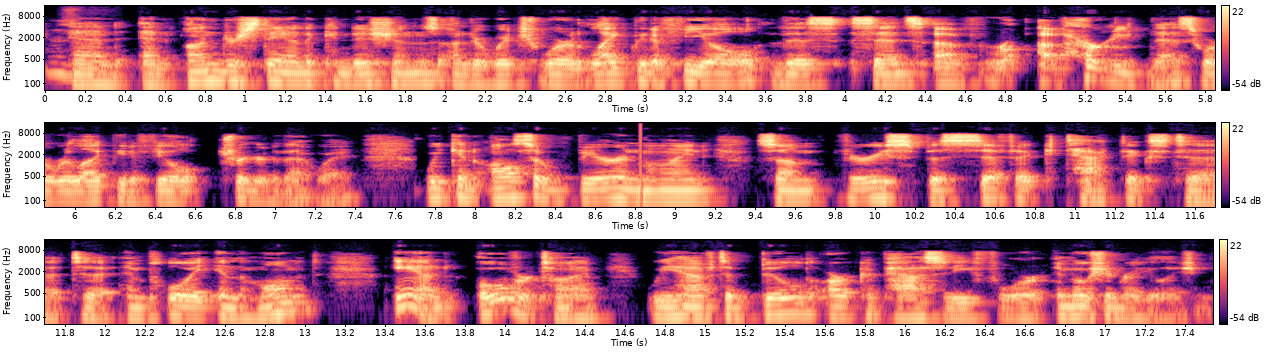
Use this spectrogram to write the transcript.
mm-hmm. and and understand the conditions under which we're likely to feel this sense of of hurriedness, where we're likely to feel triggered that way. We can also bear in mind some very specific tactics to to employ in the moment, and over time, we have to build our capacity for emotion regulation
